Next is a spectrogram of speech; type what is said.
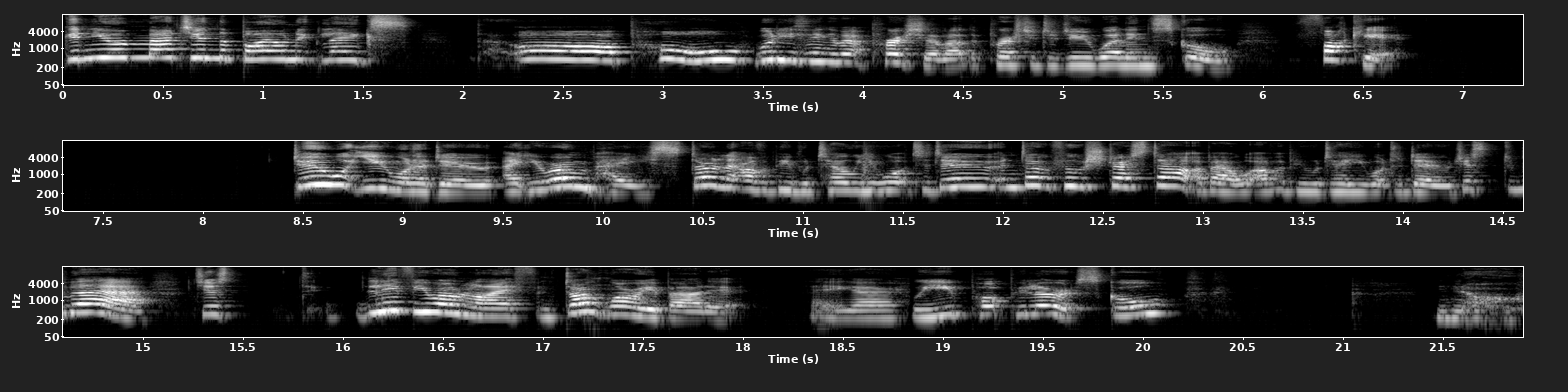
Can you imagine the bionic legs? Oh, Paul. What do you think about pressure, like the pressure to do well in school? Fuck it. Do what you want to do at your own pace. Don't let other people tell you what to do and don't feel stressed out about what other people tell you what to do. Just there. Just live your own life and don't worry about it. There you go. Were you popular at school? no.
